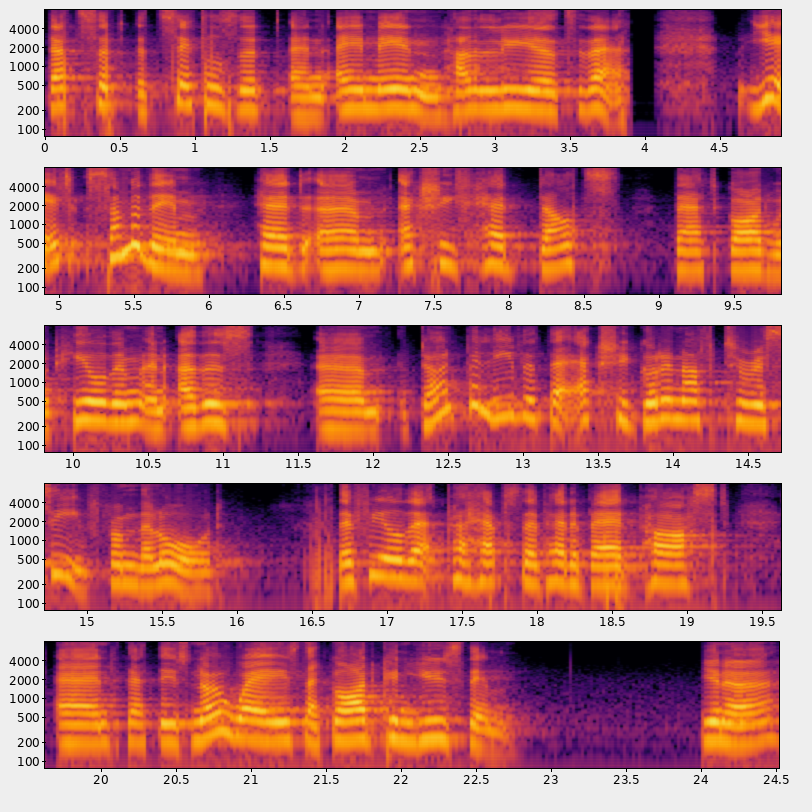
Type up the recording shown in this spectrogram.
that's it, it settles it, and amen, hallelujah to that. Yet, some of them had um, actually had doubts that God would heal them, and others um, don't believe that they're actually good enough to receive from the Lord. They feel that perhaps they've had a bad past and that there's no ways that God can use them. You know,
